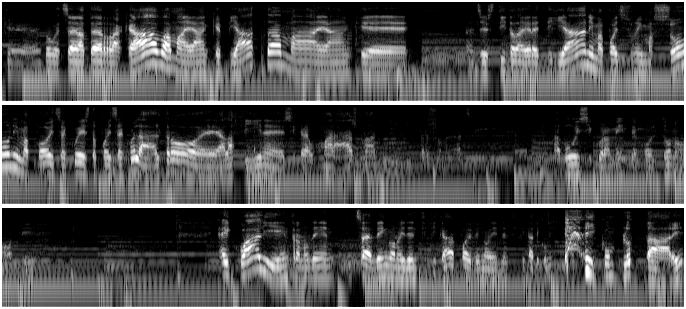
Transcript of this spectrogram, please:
che, dove c'è la terra cava ma è anche piatta ma è anche eh, gestita dai rettiliani ma poi ci sono i massoni ma poi c'è questo poi c'è quell'altro e alla fine si crea un marasma di, di personaggi a voi sicuramente molto noti ai quali entrano dentro, cioè vengono identificati, poi vengono identificati come i complottari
